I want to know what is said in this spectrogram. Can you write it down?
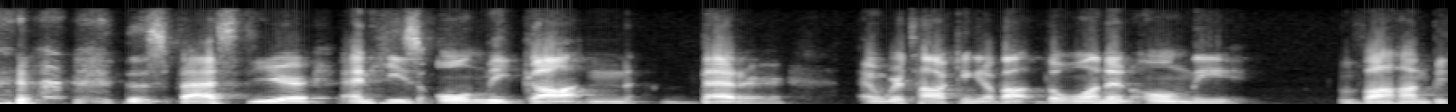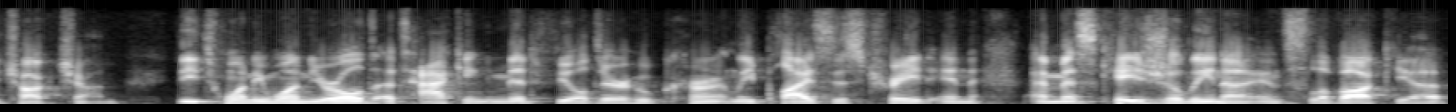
this past year, and he's only gotten better and we're talking about the one and only Vahan Bichakhchyan, the 21-year-old attacking midfielder who currently plies his trade in MSK Zilina in Slovakia.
